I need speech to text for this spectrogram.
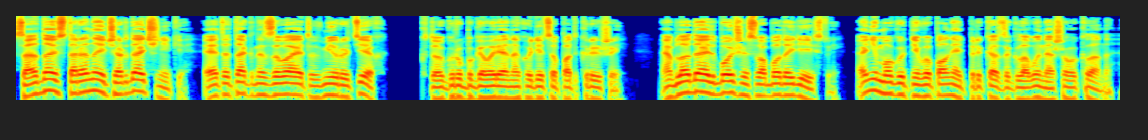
С одной стороны, чердачники — это так называют в миру тех, кто, грубо говоря, находится под крышей, обладают большей свободой действий. Они могут не выполнять приказы главы нашего клана,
